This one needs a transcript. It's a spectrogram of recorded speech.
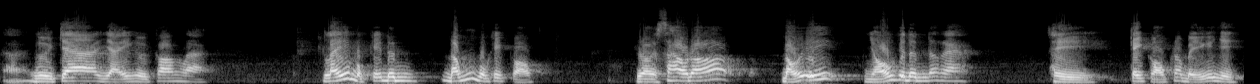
à, người cha dạy người con là lấy một cái đinh đóng một cái cột rồi sau đó đổi ý nhổ cái đinh đó ra thì cây cột nó bị cái gì?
